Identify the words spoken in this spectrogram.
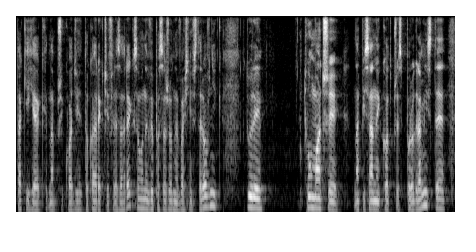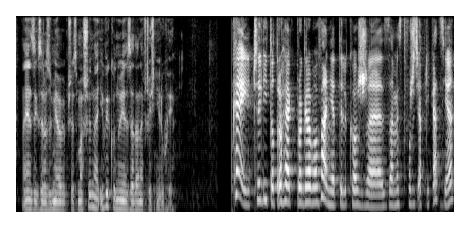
takich jak na przykładzie tokarek czy frezarek, są one wyposażone właśnie w sterownik, który tłumaczy napisany kod przez programistę na język zrozumiały przez maszynę i wykonuje zadane wcześniej ruchy. Okej, czyli to trochę jak programowanie, tylko że zamiast tworzyć aplikacje,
